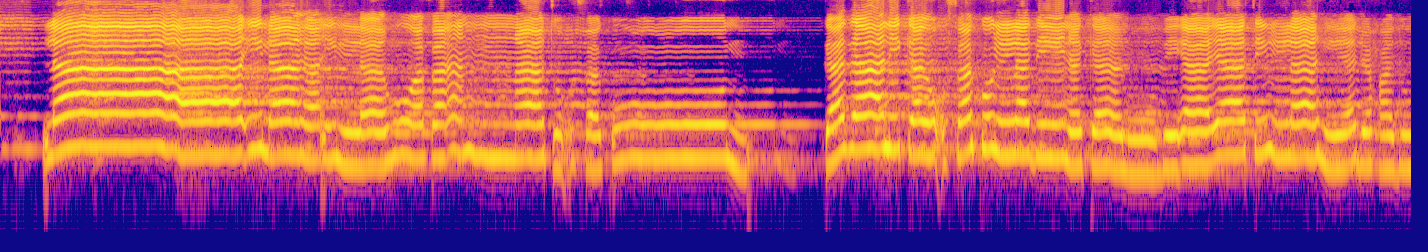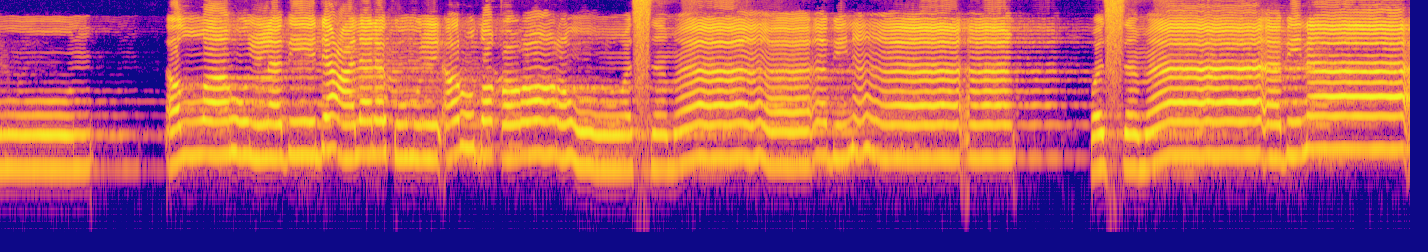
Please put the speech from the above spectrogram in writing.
لا إله إلا هو فأنا تؤفكون. كذلك يؤفك الذين كانوا بآيات الله يجحدون. الله الذي جعل لكم الأرض قرارا والسماء بناء والسماء بناء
